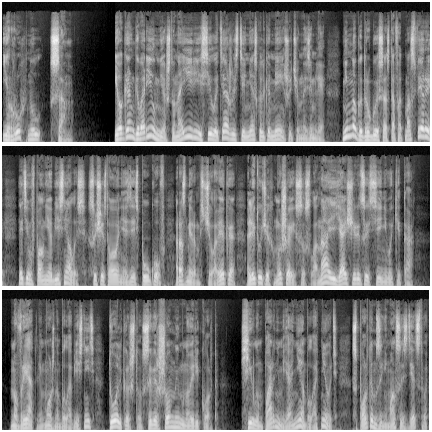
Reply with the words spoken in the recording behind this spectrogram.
и рухнул сам. Иоганн говорил мне, что на Ирии сила тяжести несколько меньше, чем на Земле. Немного другой состав атмосферы, этим вполне объяснялось существование здесь пауков размером с человека, летучих мышей со слона и ящерицы синего кита. Но вряд ли можно было объяснить только что совершенный мной рекорд. Хилым парнем я не был отнюдь. Спортом занимался с детства.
